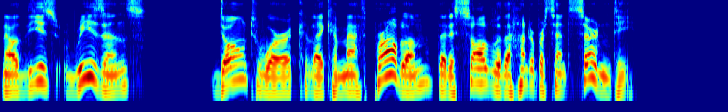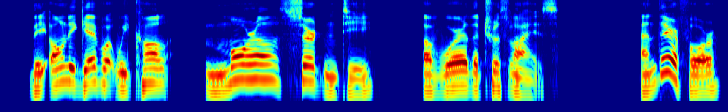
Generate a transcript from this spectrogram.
Now, these reasons don't work like a math problem that is solved with 100% certainty. They only give what we call moral certainty of where the truth lies. And therefore,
